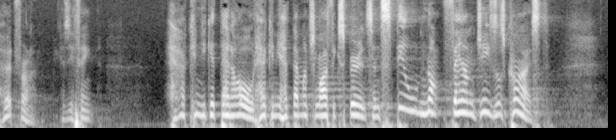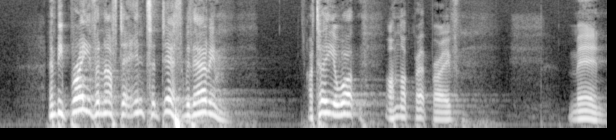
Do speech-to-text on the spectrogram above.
hurt for her because you think, How can you get that old? How can you have that much life experience and still not found Jesus Christ? And be brave enough to enter death without Him. I tell you what, I'm not that brave. Man,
